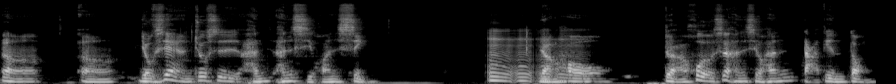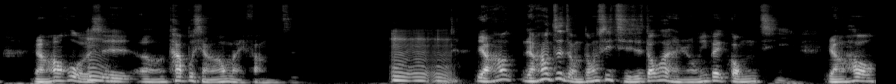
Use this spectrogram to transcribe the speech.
嗯嗯，有些人就是很很喜欢性，嗯嗯，然后对啊，或者是很喜欢打电动，然后或者是嗯，他不想要买房子，嗯嗯嗯，然后然后这种东西其实都会很容易被攻击。然后，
